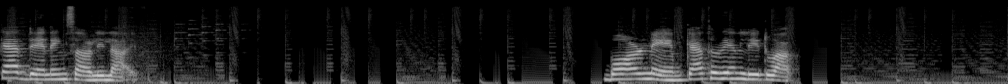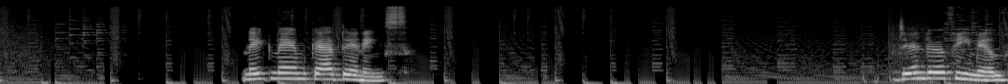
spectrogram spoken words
Kat Dennings' early life. Born name Katherine Litwack. Nickname Kat Dennings. Gender female.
